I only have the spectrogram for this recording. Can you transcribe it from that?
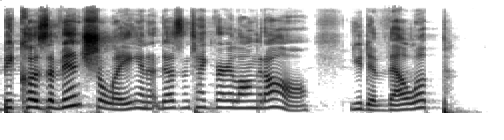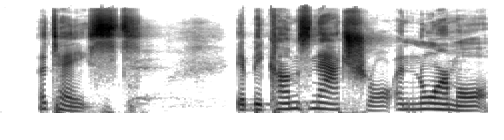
because eventually, and it doesn't take very long at all, you develop a taste. It becomes natural and normal,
